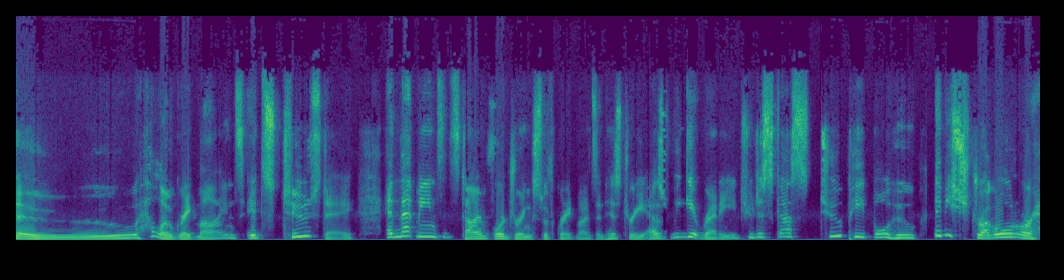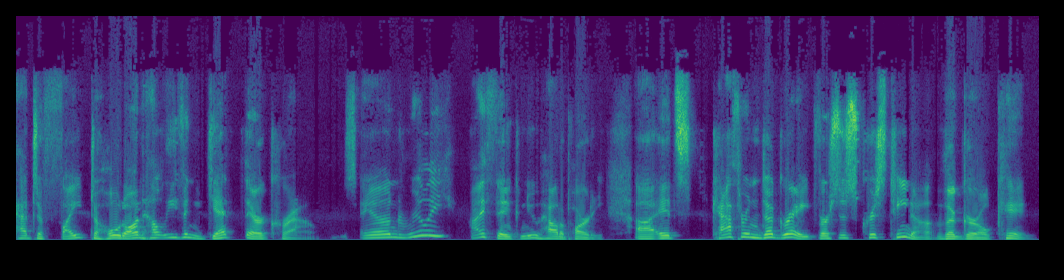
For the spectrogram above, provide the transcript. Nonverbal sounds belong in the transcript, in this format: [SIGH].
So, hello, great minds. It's Tuesday, and that means it's time for Drinks with Great Minds in History as we get ready to discuss two people who maybe struggled or had to fight to hold on, hell, even get their crowns, and really, I think, knew how to party. Uh, it's Catherine the Great versus Christina the Girl King.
